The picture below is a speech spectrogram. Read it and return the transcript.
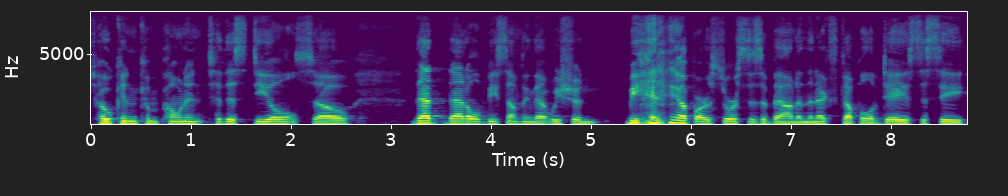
token component to this deal, so that that'll be something that we should be hitting up our sources about in the next couple of days to see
